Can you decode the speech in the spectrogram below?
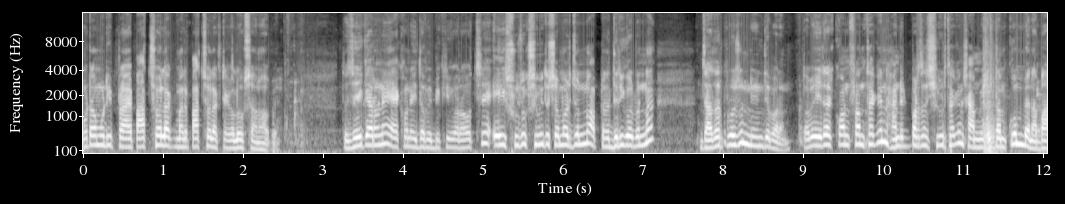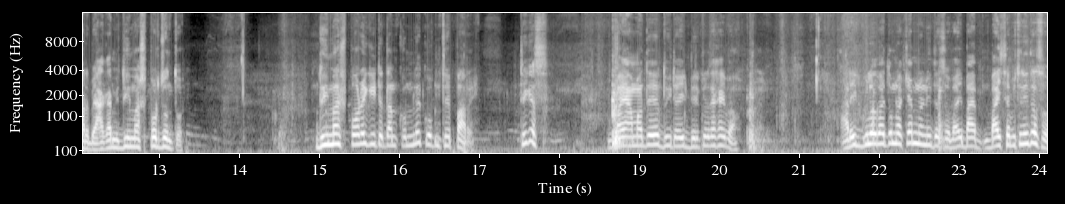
মোটামুটি প্রায় পাঁচ, ছয় লাখ মানে পাঁচ, ছয় লাখ টাকা লোকসান হবে। তো যেই কারণে এখন এই দামে বিক্রি করা হচ্ছে। এই সুযোগ সীমিত সময়ের জন্য আপনারা দেরি করবেন না। যাদের প্রয়োজন নিয়ে নিতে পারেন। তবে এটা কনফার্ম থাকেন হান্ড্রেড পার্সেন্ট শিওর থাকেন সামনে এটার দাম কমবে না বাড়বে আগামী দুই মাস পর্যন্ত। দুই মাস পরে কি এটার দাম কমলে কমতে পারে। ঠিক আছে? ভাই আমাদের দুইটা ইট বের করে দেখাইবা? আর ইটগুলো ভাই তোমরা কেমনে নিতেছো? ভাই বাইসা পিছনে নিতেছো?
